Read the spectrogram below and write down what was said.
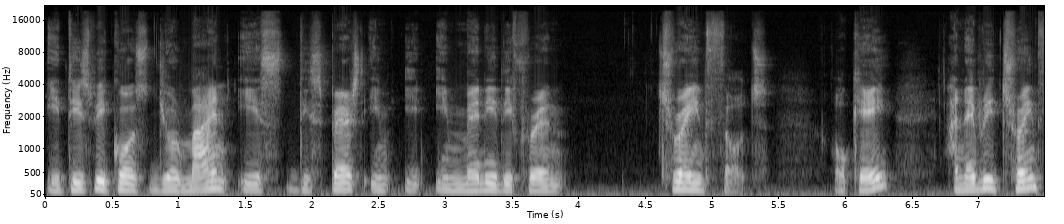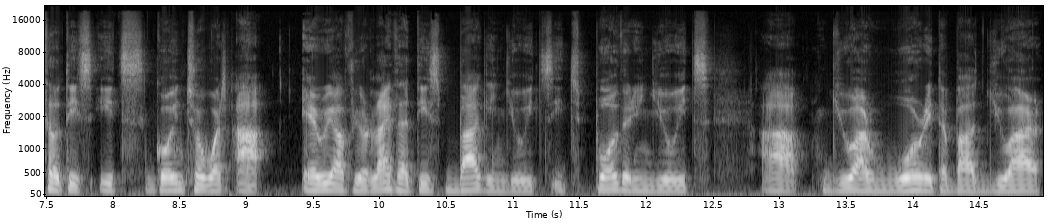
it is because your mind is dispersed in, in, in many different train thoughts okay? And every train thought is it's going towards a area of your life that is bugging you. It's it's bothering you. It's uh, you are worried about you are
